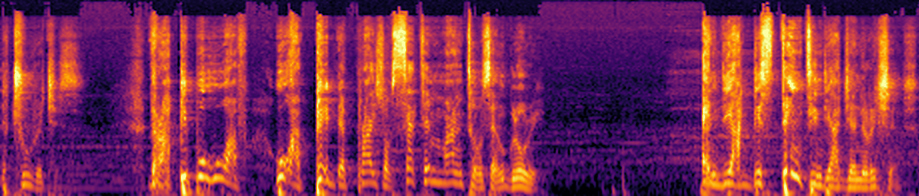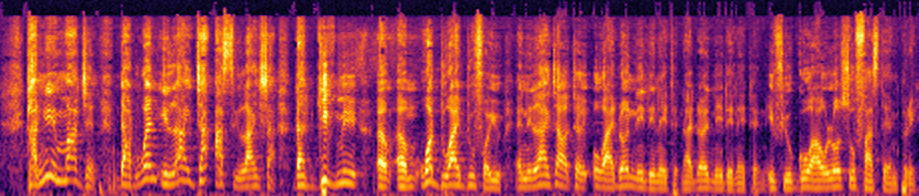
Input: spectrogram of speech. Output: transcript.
The true riches. There are people who have who have paid the price of certain mantles and glory. And they are distinct in their generations. Can you imagine that when Elijah asked Elisha that give me um, um, what do I do for you, and Elijah will tell you, oh I don't need anything, I don't need anything. If you go, I will also fast and pray.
